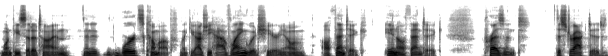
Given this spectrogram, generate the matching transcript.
one piece at a time. And it, words come up, like you actually have language here, you know, authentic, inauthentic, present, distracted,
